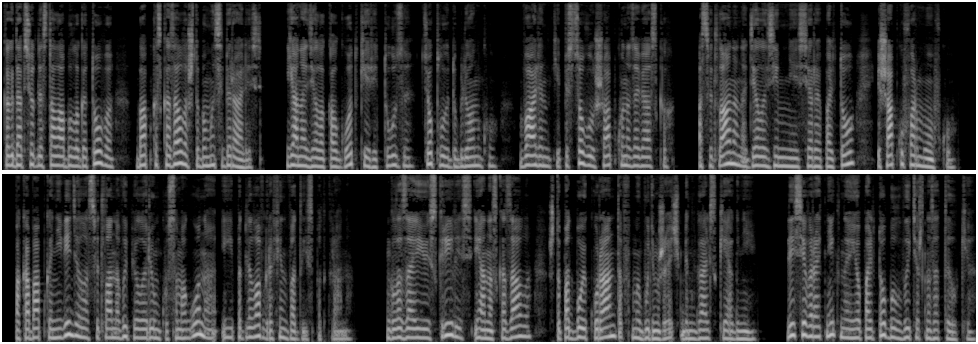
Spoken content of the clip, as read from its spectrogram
Когда все для стола было готово, бабка сказала, чтобы мы собирались. Я надела колготки, ритузы, теплую дубленку, валенки, песцовую шапку на завязках, а Светлана надела зимнее серое пальто и шапку-формовку. Пока бабка не видела, Светлана выпила рюмку самогона и подлила в графин воды из-под крана. Глаза ее искрились, и она сказала, что под бой курантов мы будем жечь бенгальские огни. Лисий воротник на ее пальто был вытерт на затылке.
